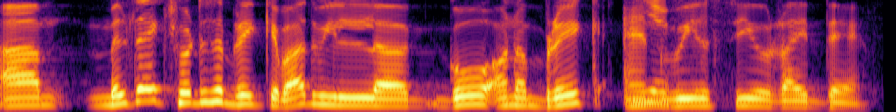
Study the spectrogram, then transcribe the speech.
Um, मिलते हैं एक छोटे से ब्रेक के बाद we'll uh, go on a break and Yes. we'll see you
